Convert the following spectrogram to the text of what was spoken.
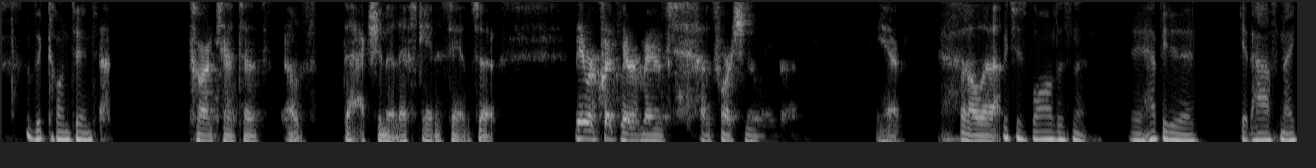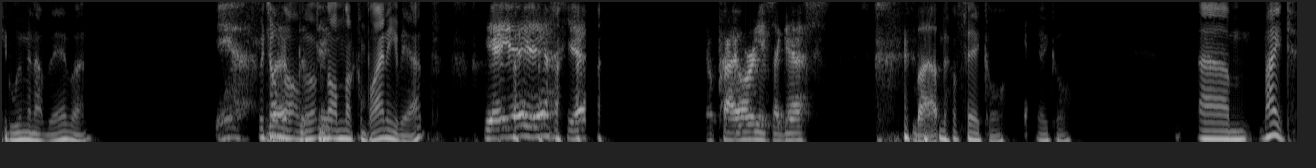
the content. content of of the action in Afghanistan. So they were quickly removed, unfortunately. But yeah, well, uh, Which is wild, isn't it? They're happy to get half naked women up there, but yeah, which but- I'm not. but I'm not- I'm not complaining about. yeah, yeah, yeah, yeah. Priorities, I guess. But no, fair call. Fair call. Um, mate,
